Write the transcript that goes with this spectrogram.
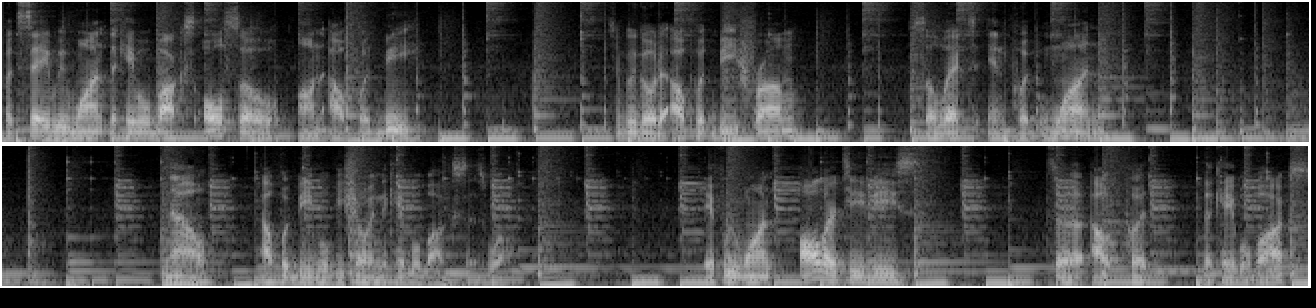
But say we want the cable box also on output B. Simply go to output B from, select input 1. Now, output B will be showing the cable box as well. If we want all our TVs to output the cable box,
